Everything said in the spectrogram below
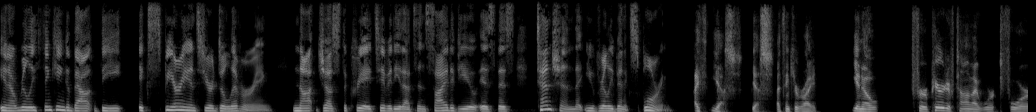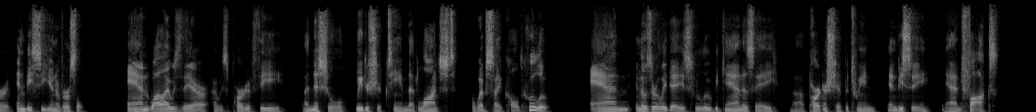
you know, really thinking about the experience you're delivering, not just the creativity that's inside of you is this tension that you've really been exploring. I th- yes, yes, I think you're right. You know, for a period of time, I worked for NBC Universal. And while I was there, I was part of the initial leadership team that launched a website called Hulu. And in those early days, Hulu began as a uh, partnership between NBC and Fox.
